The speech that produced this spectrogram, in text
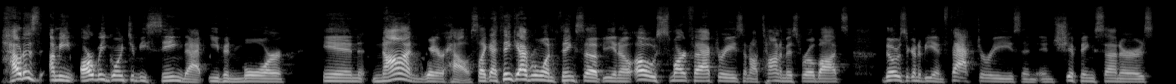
how does i mean are we going to be seeing that even more in non-warehouse. Like I think everyone thinks of, you know, oh, smart factories and autonomous robots. Those are going to be in factories and, and shipping centers.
